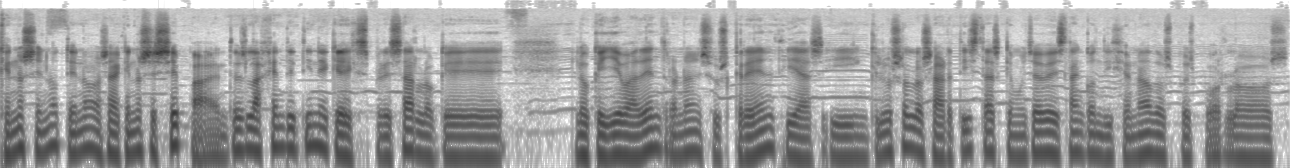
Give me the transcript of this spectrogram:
que no se note, ¿no? O sea, que no se sepa. Entonces la gente tiene que expresar lo que lo que lleva dentro, ¿no? En sus creencias e incluso los artistas que muchas veces están condicionados, pues, por los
